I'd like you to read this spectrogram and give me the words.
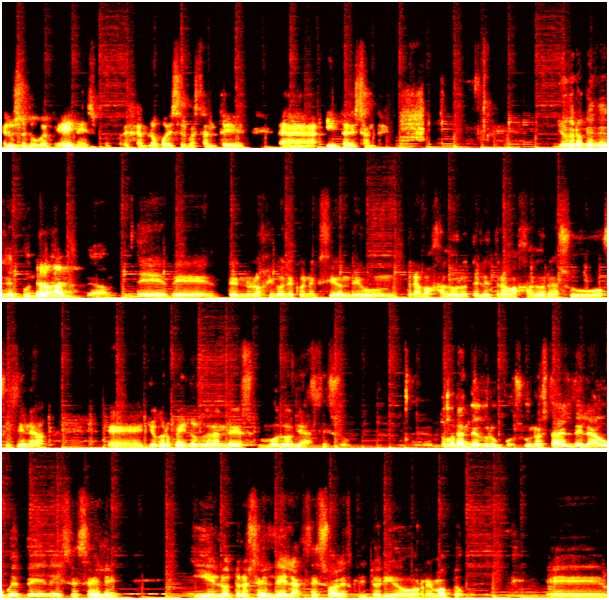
El uso de VPNs, pues, por ejemplo, puede ser bastante eh, interesante. Yo creo que desde el punto de vista de, tecnológico de conexión de un trabajador o teletrabajador a su oficina, eh, yo creo que hay dos grandes modos de acceso, dos grandes grupos. Uno está el de la VPN SSL y el otro es el del acceso al escritorio remoto. Eh,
